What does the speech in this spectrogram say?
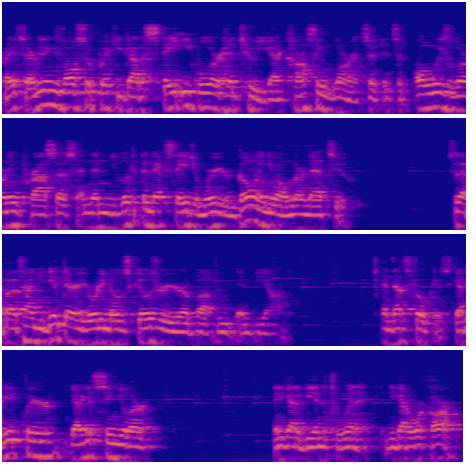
Right? So everything evolves so quick, you got to stay equal or head to. You got to constantly learn. It's, a, it's an always learning process. And then you look at the next stage and where you're going, you want to learn that too. So that by the time you get there, you already know the skills or you're above and, and beyond. And that's focus. You got to get clear, you got to get singular, and you got to be in it to win it. And you got to work hard.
